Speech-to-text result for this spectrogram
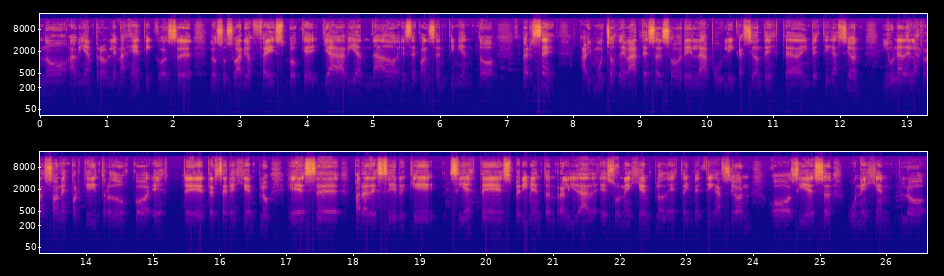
no habían problemas éticos. Eh, los usuarios Facebook ya habían dado ese consentimiento per se. Hay muchos debates sobre la publicación de esta investigación y una de las razones por que introduzco este tercer ejemplo es eh, para decir que si este experimento en realidad es un ejemplo de esta investigación o si es un ejemplo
